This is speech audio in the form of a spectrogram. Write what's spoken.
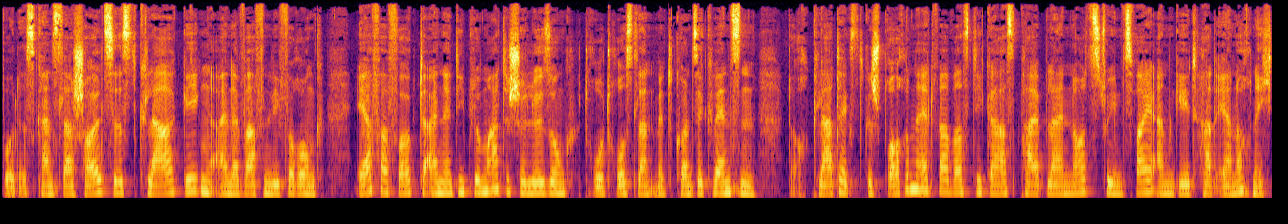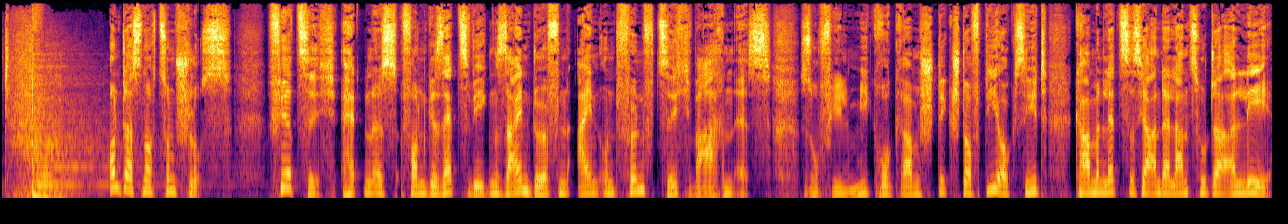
Bundeskanzler Scholz ist klar gegen eine Waffenlieferung. Er verfolgte eine diplomatische Lösung, droht Russland mit Konsequenzen. Doch Klartext gesprochen, etwa was die Gaspipeline Nord Stream 2 angeht, hat er noch nicht. Und das noch zum Schluss. 40 hätten es von Gesetz wegen sein dürfen, 51 waren es. So viel Mikrogramm Stickstoffdioxid kamen letztes Jahr an der Landshuter Allee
